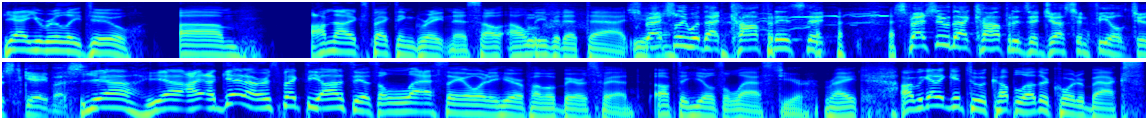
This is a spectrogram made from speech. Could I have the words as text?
yeah, you really do. Um, I'm not expecting greatness. I'll, I'll leave it at that. Especially know? with that confidence that, especially with that confidence that Justin Fields just gave us. Yeah, yeah. I, again, I respect the honesty. That's the last thing I want to hear if I'm a Bears fan. Off the heels of last year, right? All right, we got to get to a couple other quarterbacks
